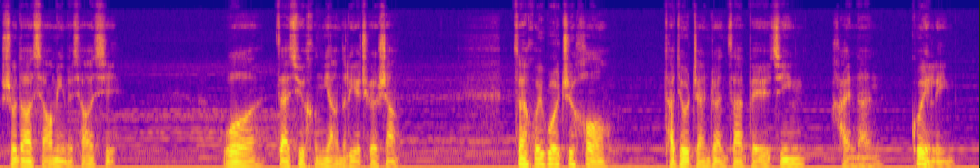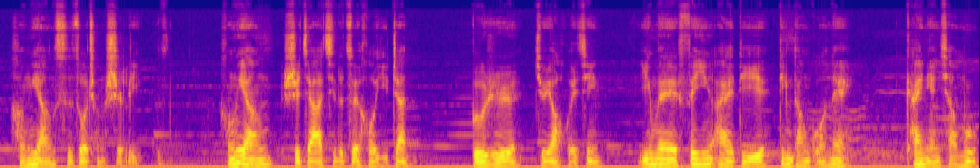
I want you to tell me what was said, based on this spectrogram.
收到小敏的消息，我在去衡阳的列车上。在回国之后，他就辗转在北京、海南、桂林、衡阳四座城市里。衡阳是假期的最后一站，不日就要回京，因为飞鹰艾迪定档国内，开年项目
